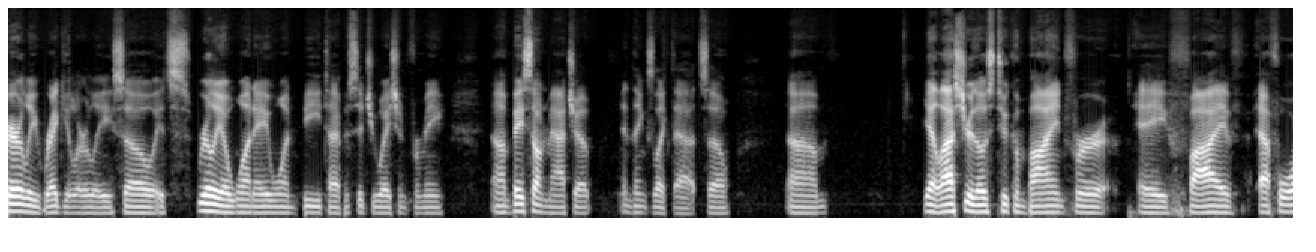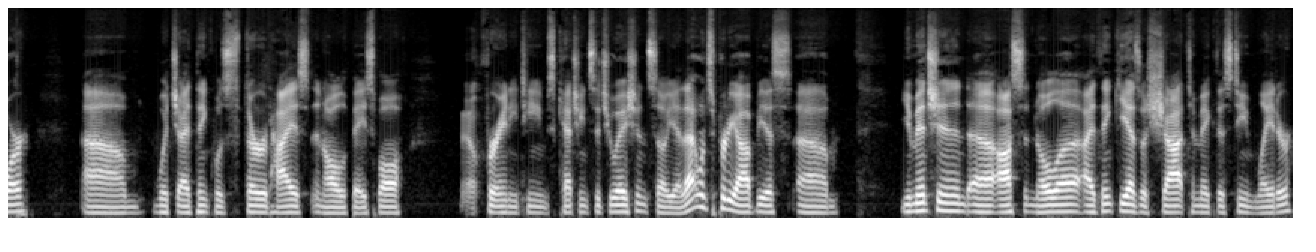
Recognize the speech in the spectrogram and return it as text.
fairly regularly. So it's really a 1A, 1B type of situation for me um, based on matchup and things like that. So, um, yeah, last year those two combined for a 5 F war, um, which I think was third highest in all of baseball Yep. for any team's catching situation. So yeah, that one's pretty obvious. Um, you mentioned uh, Austin Nola. I think he has a shot to make this team later.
